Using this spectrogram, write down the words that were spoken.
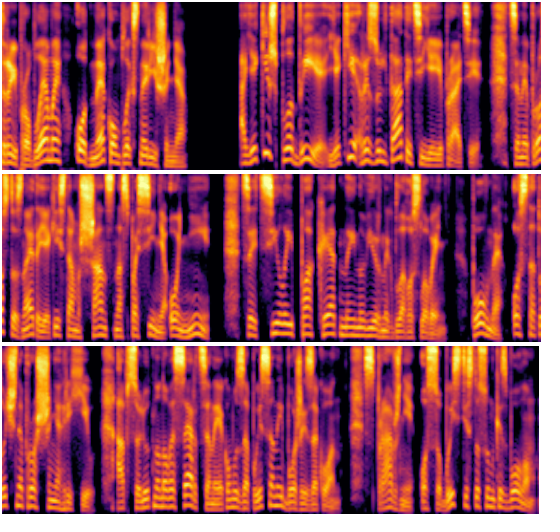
Три проблеми одне комплексне рішення. А які ж плоди, які результати цієї праці? Це не просто, знаєте, якийсь там шанс на спасіння. О, ні. Це цілий пакет неймовірних благословень, повне, остаточне прощення гріхів, абсолютно нове серце, на якому записаний Божий закон, справжні особисті стосунки з Богом,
